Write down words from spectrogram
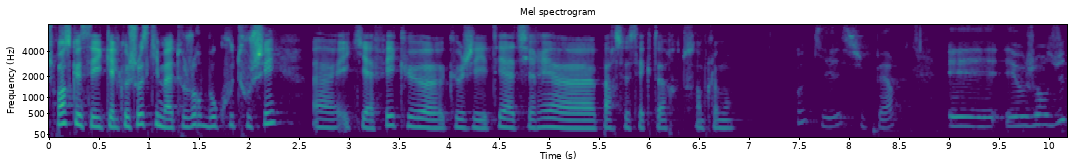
je pense que c'est quelque chose qui m'a toujours beaucoup touchée euh, et qui a fait que, euh, que j'ai été attirée euh, par ce secteur, tout simplement. Ok, super. Et, et aujourd'hui,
